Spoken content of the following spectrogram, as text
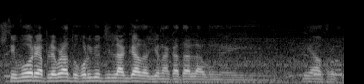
στη βόρεια πλευρά του χωριού της Λαγκάδας για να καταλάβουν οι, οι άνθρωποι.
